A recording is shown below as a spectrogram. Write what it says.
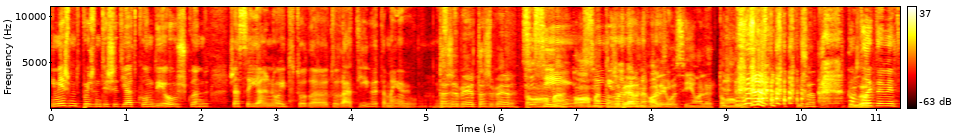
E mesmo depois de me ter chateado com Deus, quando já saía à noite toda, toda ativa, também eu, Estás a ver? Estás a ver? Toma, sim, toma, estás a ver? Olha eu assim. olha, toma. Exato. Completamente.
